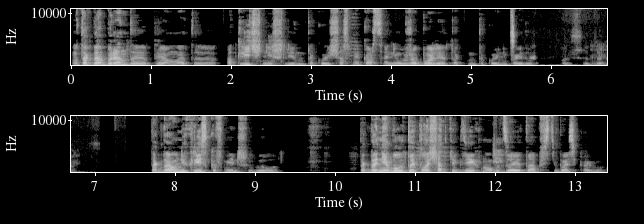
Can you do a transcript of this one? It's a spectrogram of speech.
Ну тогда бренды прям это отличнее шли на такое. Сейчас, мне кажется, они уже более так на такое не пойдут. Больше, да. Тогда у них рисков меньше было. Тогда не было той площадки, где их могут за это обстебать, как бы.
